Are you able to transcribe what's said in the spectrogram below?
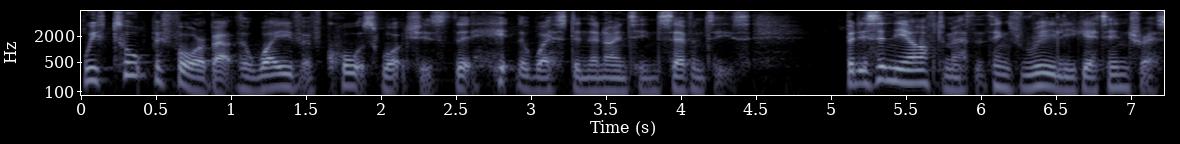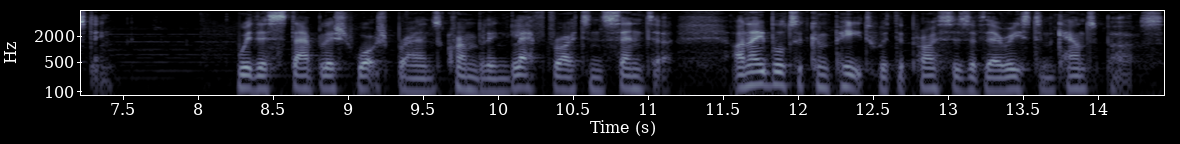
We've talked before about the wave of quartz watches that hit the West in the 1970s, but it's in the aftermath that things really get interesting. With established watch brands crumbling left, right, and centre, unable to compete with the prices of their Eastern counterparts,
